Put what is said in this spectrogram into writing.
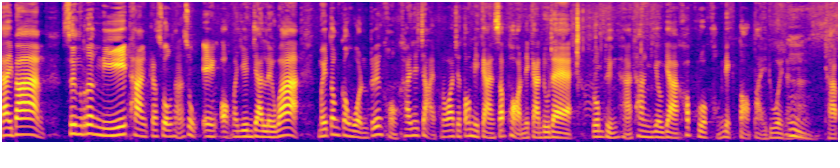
ได้บ้าง ซึ่งเรื่องนี้ทางกระทรวงสาธารณสุขเองออกมายืนยันเลยว่า ไม่ต้องกังวลเรื่องของค่าใช้จ่าย เพราะว่าจะต้องมีการ support ในการดูแล รวมถึงหาทางเยียวยาครอบครัวของเด็กต่อไปด้วยนะครับ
